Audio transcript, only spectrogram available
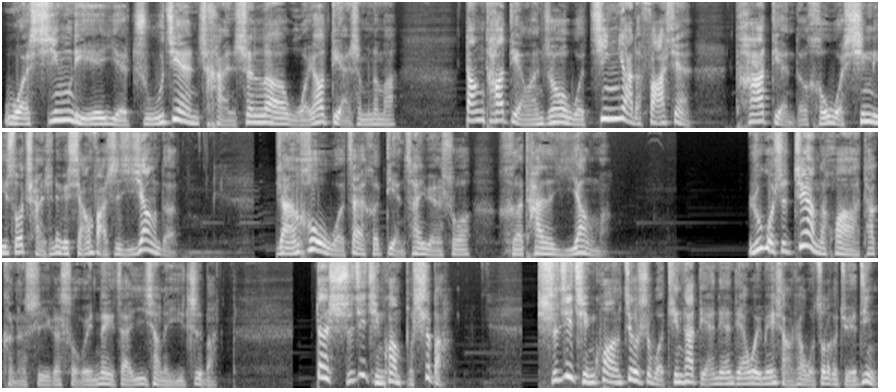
我心里也逐渐产生了我要点什么的吗？当他点完之后，我惊讶的发现他点的和我心里所产生那个想法是一样的。然后我再和点餐员说和他的一样吗？如果是这样的话，他可能是一个所谓内在意向的一致吧。但实际情况不是吧？实际情况就是我听他点点点，我也没想出来，我做了个决定，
